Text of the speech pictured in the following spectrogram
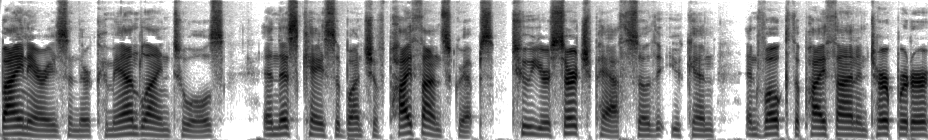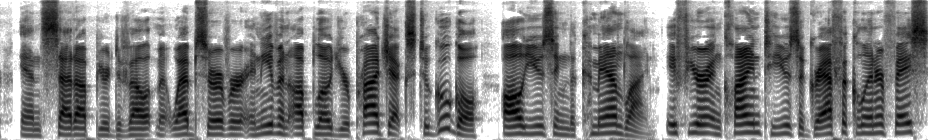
binaries and their command line tools, in this case a bunch of Python scripts, to your search path so that you can invoke the Python interpreter, and set up your development web server, and even upload your projects to Google, all using the command line. If you're inclined to use a graphical interface,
